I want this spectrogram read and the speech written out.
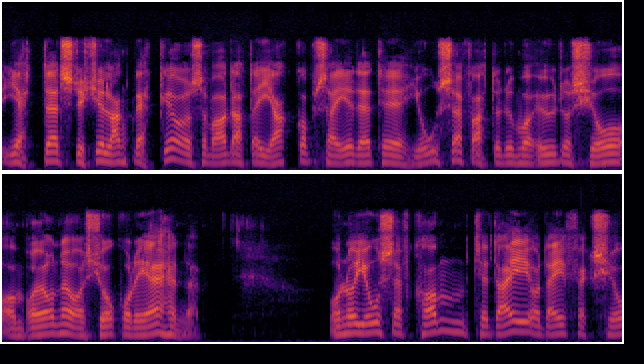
gjette et stykke langt vekke, og så var det at Jakob sier det til Josef, at du må ut og se om brødrene og se hvor de er henne. Og når Josef kom til dem, og de fikk se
